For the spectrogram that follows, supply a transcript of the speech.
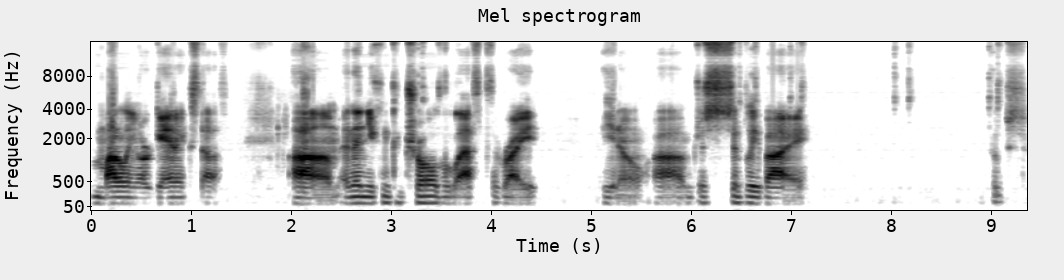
modeling organic stuff. Um, and then you can control the left, the right, you know, um, just simply by, oops,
